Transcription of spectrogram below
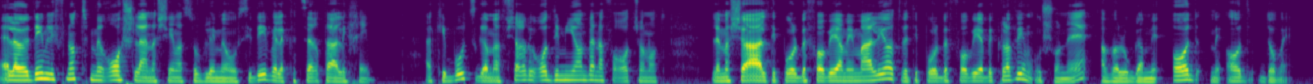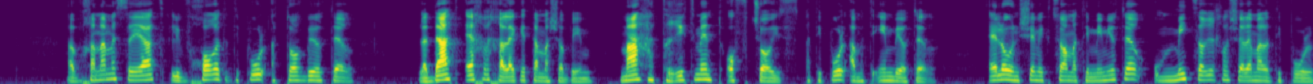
אלא יודעים לפנות מראש לאנשים הסובלים מ-OCD ולקצר תהליכים. הקיבוץ גם מאפשר לראות דמיון בין הפרעות שונות. למשל, טיפול בפוביה ממעליות וטיפול בפוביה בכלבים הוא שונה, אבל הוא גם מאוד מאוד דומה. הבחנה מסייעת לבחור את הטיפול הטוב ביותר. לדעת איך לחלק את המשאבים. מה ה-treatment of choice, הטיפול המתאים ביותר. אילו אנשי מקצוע מתאימים יותר, ומי צריך לשלם על הטיפול.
